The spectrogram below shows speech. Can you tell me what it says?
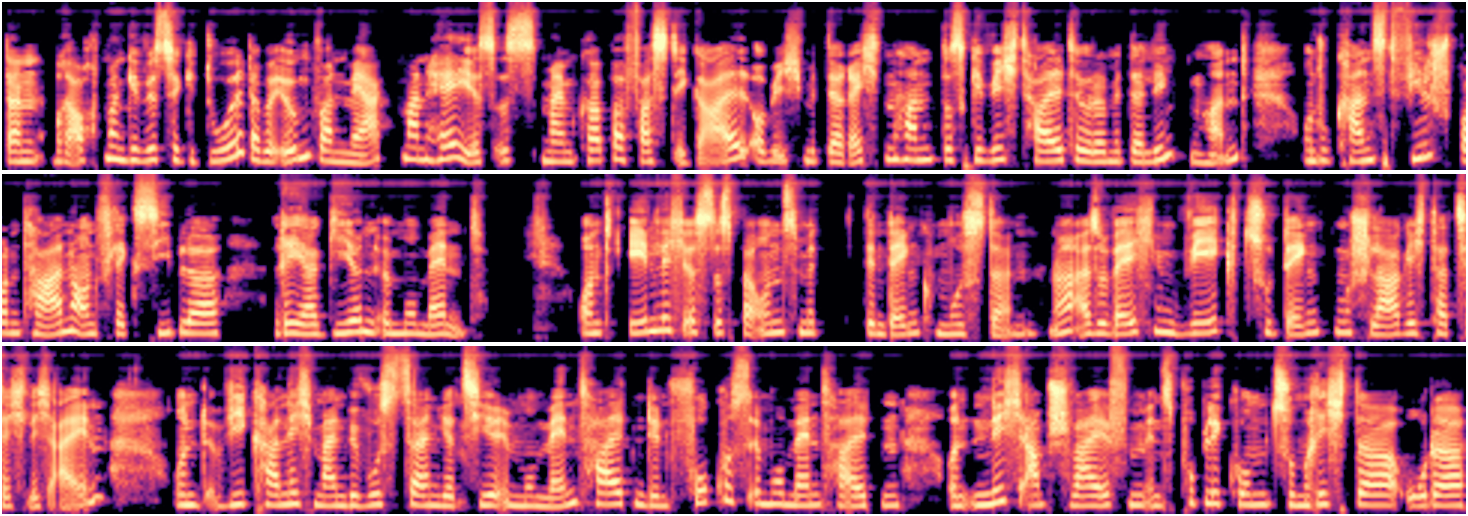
dann braucht man gewisse Geduld, aber irgendwann merkt man, hey, es ist meinem Körper fast egal, ob ich mit der rechten Hand das Gewicht halte oder mit der linken Hand und du kannst viel spontaner und flexibler reagieren im Moment. Und ähnlich ist es bei uns mit den Denkmustern. Ne? Also welchen Weg zu denken schlage ich tatsächlich ein und wie kann ich mein Bewusstsein jetzt hier im Moment halten, den Fokus im Moment halten und nicht abschweifen ins Publikum zum Richter oder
